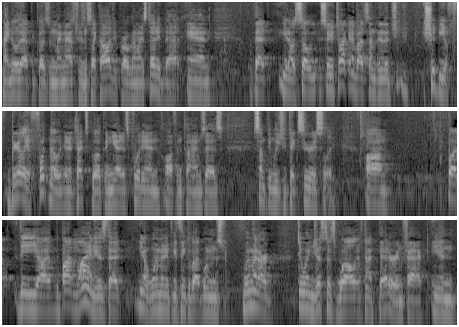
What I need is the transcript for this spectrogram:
I know that because in my master's in psychology program I studied that, and that you know, so so you're talking about something that should be a, barely a footnote in a textbook, and yet it's put in oftentimes as something we should take seriously. Um, but the uh, the bottom line is that you know, women, if you think about women's, women are doing just as well, if not better, in fact, in,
